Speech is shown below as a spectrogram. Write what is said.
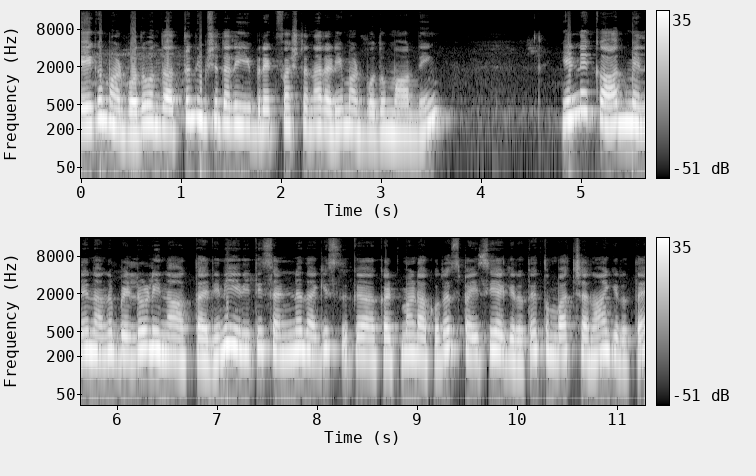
ಬೇಗ ಮಾಡ್ಬೋದು. ಒಂದು ಹತ್ತು ನಿಮಿಷದಲ್ಲಿ ಈ ಬ್ರೇಕ್ಫಾಸ್ಟನ್ನು ರೆಡಿ ಮಾಡ್ಬೋದು ಮಾರ್ನಿಂಗ್ ಎಣ್ಣೆ ಕಾದ್ಮೇಲೆ ನಾನು ಬೆಳ್ಳುಳ್ಳಿನ ಹಾಕ್ತಾಯಿದ್ದೀನಿ ಈ ರೀತಿ ಸಣ್ಣದಾಗಿ ಕಟ್ ಮಾಡಿ ಹಾಕಿದ್ರೆ ಸ್ಪೈಸಿಯಾಗಿರುತ್ತೆ ತುಂಬ ಚೆನ್ನಾಗಿರುತ್ತೆ.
